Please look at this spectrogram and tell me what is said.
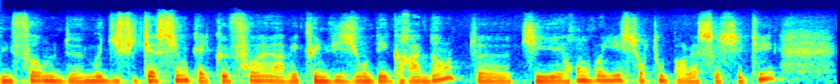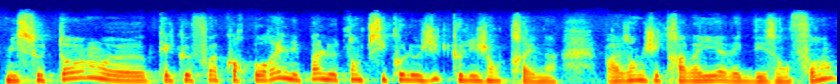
une forme de modification, quelquefois avec une vision dégradante, euh, qui est renvoyée surtout par la société. Mais ce temps, euh, quelquefois corporel, n'est pas le temps psychologique que les gens prennent. Par exemple, j'ai travaillé avec des enfants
